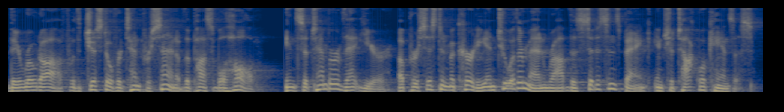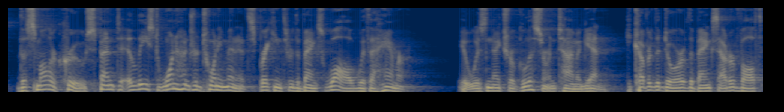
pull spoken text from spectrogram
They rode off with just over 10% of the possible haul. In September of that year, a persistent McCurdy and two other men robbed the Citizens Bank in Chautauqua, Kansas. The smaller crew spent at least 120 minutes breaking through the bank's wall with a hammer. It was nitroglycerin time again. He covered the door of the bank's outer vault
